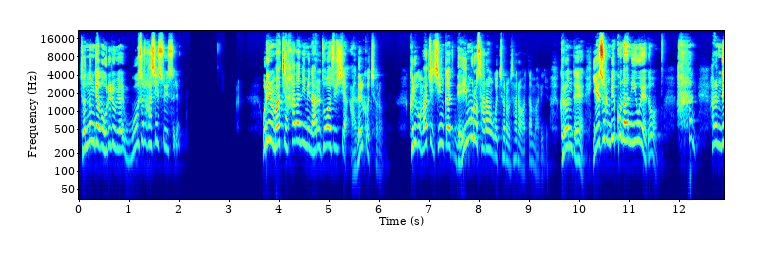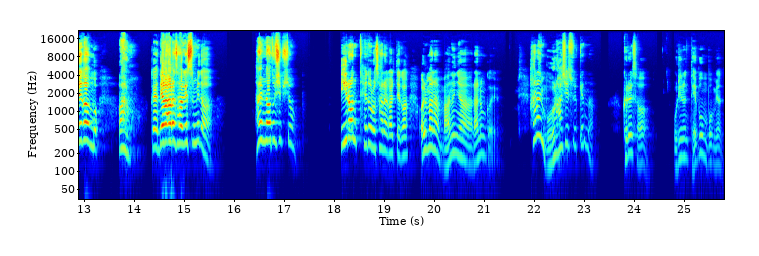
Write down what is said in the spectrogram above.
전능자가 우리를 위하여 무엇을 하실 수 있으려? 우리는 마치 하나님이 나를 도와주시지 않을 것처럼, 그리고 마치 지금까지 내 힘으로 살아온 것처럼 살아왔단 말이죠. 그런데 예수를 믿고 난 이후에도, 하나님, 하나님 내가 뭐, 아유, 그냥 내가 알아서 하겠습니다. 하나님 놔두십시오. 이런 태도로 살아갈 때가 얼마나 많으냐라는 거예요. 하나님 뭘 하실 수 있겠나? 그래서 우리는 대부분 보면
